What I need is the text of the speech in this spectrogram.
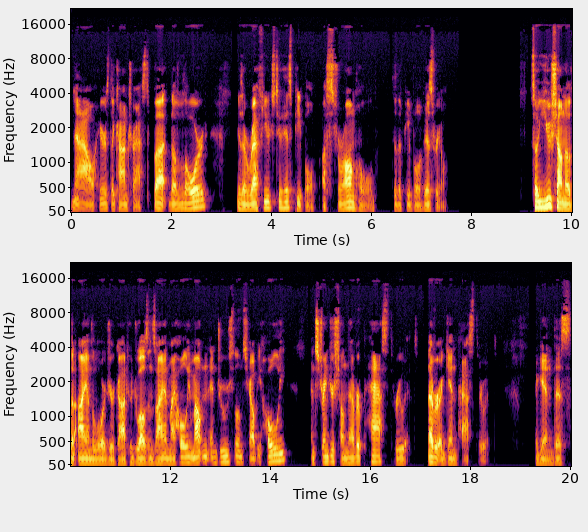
Now, here's the contrast. But the Lord is a refuge to his people, a stronghold to the people of Israel. So you shall know that I am the Lord your God who dwells in Zion, my holy mountain, and Jerusalem shall be holy, and strangers shall never pass through it, never again pass through it. Again, this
